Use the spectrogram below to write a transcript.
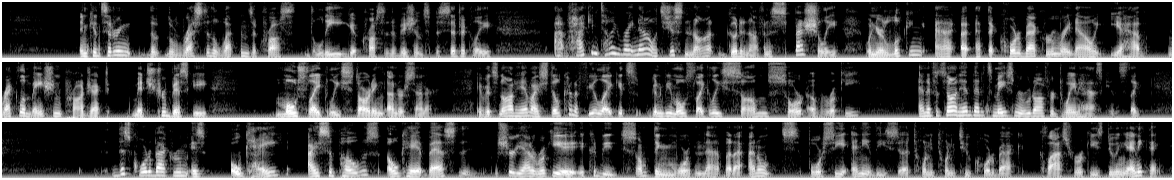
And considering the, the rest of the weapons across the league, across the division specifically, I, I, can tell you right now, it's just not good enough. And especially when you're looking at uh, at the quarterback room right now, you have reclamation project Mitch Trubisky most likely starting under center. If it's not him, I still kind of feel like it's going to be most likely some sort of rookie. And if it's not him, then it's Mason Rudolph or Dwayne Haskins. Like this quarterback room is okay, I suppose. Okay at best. Sure, you had a rookie. It could be something more than that, but I, don't foresee any of these uh, 2022 quarterback class rookies doing anything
